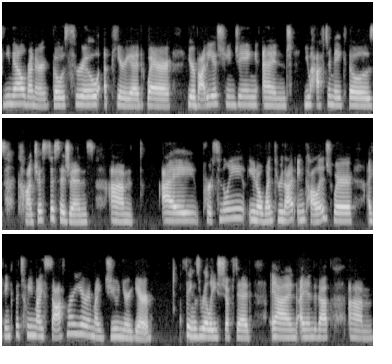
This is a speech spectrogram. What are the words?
female runner goes through a period where your body is changing and you have to make those conscious decisions. Um, I personally, you know, went through that in college where I think between my sophomore year and my junior year, things really shifted. And I ended up, um,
